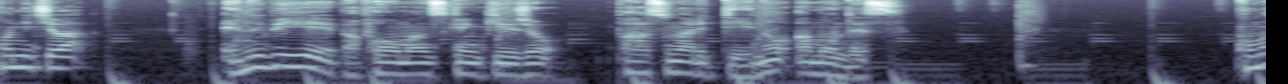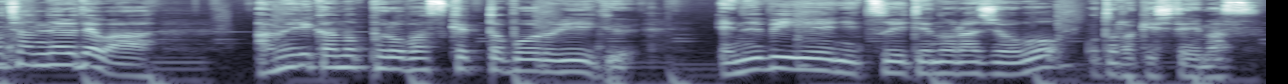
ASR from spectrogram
こんにちは。NBA パフォーマンス研究所パーソナリティのアモンです。このチャンネルではアメリカのプロバスケットボールリーグ NBA についてのラジオをお届けしています。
